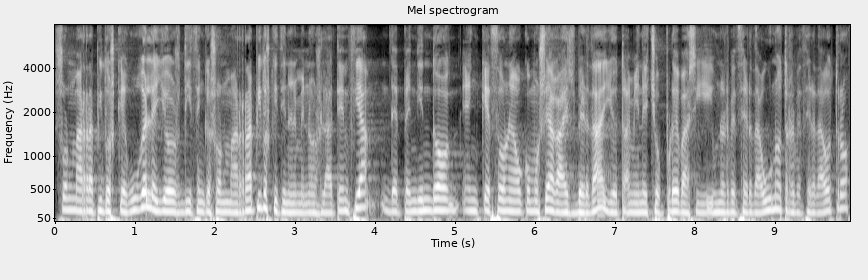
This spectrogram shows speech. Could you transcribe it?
son más rápidos que Google, ellos dicen que son más rápidos, que tienen menos latencia, dependiendo en qué zona o cómo se haga, es verdad, yo también he hecho pruebas y unas veces da uno, otras veces da otro,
